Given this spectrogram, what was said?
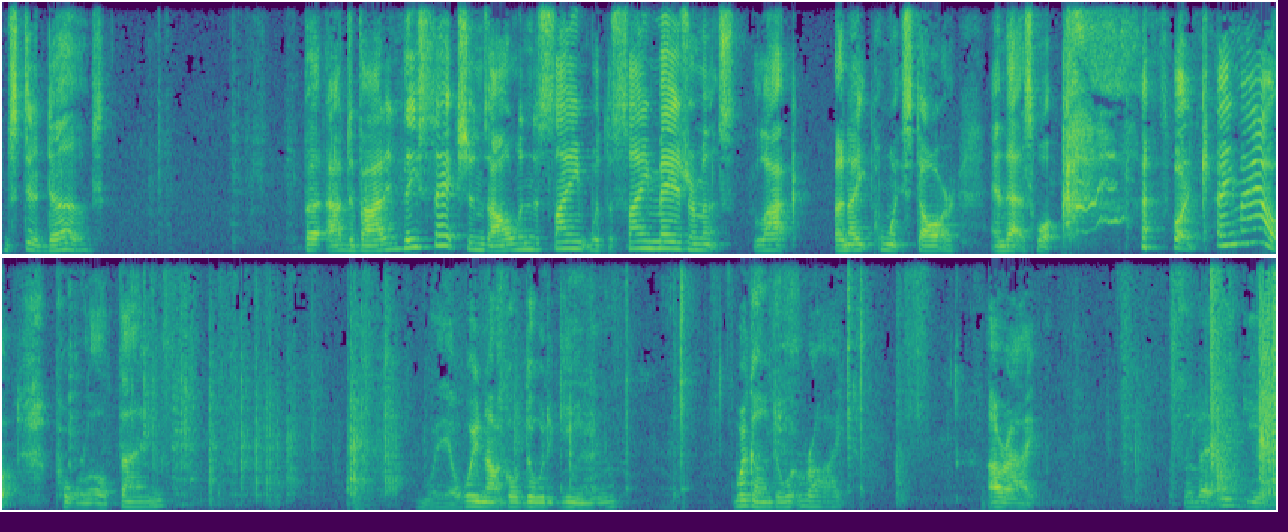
instead of doves. But I divided these sections all in the same, with the same measurements like an eight point star. And that's what, that's what came out. Poor little thing. Well, we're not going to do it again. We're going to do it right. All right. So let me get,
